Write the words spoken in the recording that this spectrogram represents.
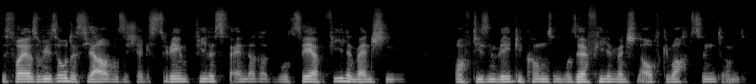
das war ja sowieso das Jahr, wo sich extrem vieles verändert hat, wo sehr viele Menschen auf diesen Weg gekommen sind, wo sehr viele Menschen aufgewacht sind und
